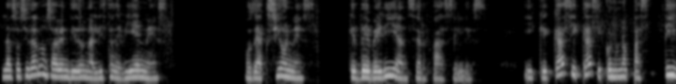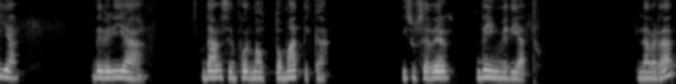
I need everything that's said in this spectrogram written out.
La sociedad nos ha vendido una lista de bienes o de acciones que deberían ser fáciles y que casi, casi con una pastilla debería darse en forma automática y suceder de inmediato. La verdad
